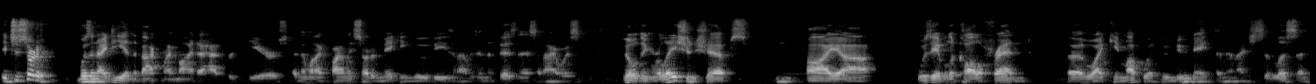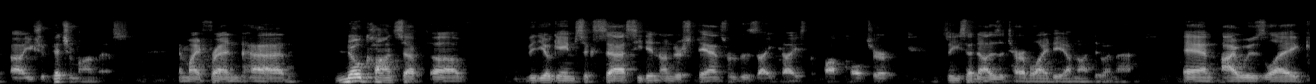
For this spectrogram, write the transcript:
it just sort of was an idea in the back of my mind I had for years. And then when I finally started making movies and I was in the business and I was building relationships, I uh, was able to call a friend uh, who I came up with who knew Nathan. And I just said, listen, uh, you should pitch him on this. And my friend had no concept of video game success. He didn't understand sort of the zeitgeist, the pop culture. So he said, no, this is a terrible idea. I'm not doing that. And I was like,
